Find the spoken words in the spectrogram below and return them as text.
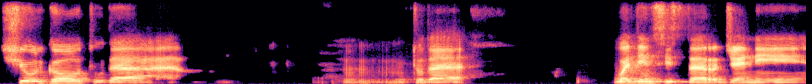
should go to the um, to the wedding sister Jenny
